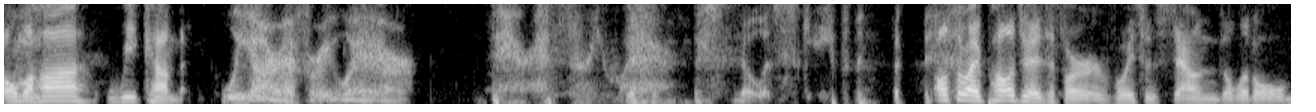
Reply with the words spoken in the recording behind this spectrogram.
Omaha, we coming. We are everywhere. They're everywhere. There's no escape. also, I apologize if our voices sound a little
